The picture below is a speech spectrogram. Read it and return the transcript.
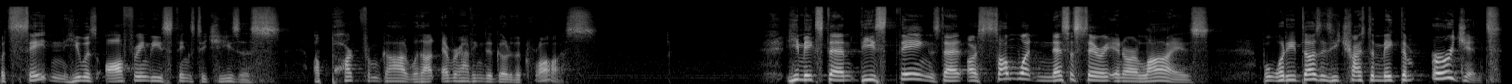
But Satan, he was offering these things to Jesus apart from God without ever having to go to the cross. He makes them these things that are somewhat necessary in our lives. But what he does is he tries to make them urgent.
